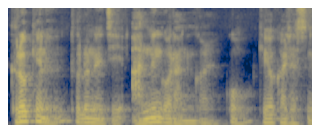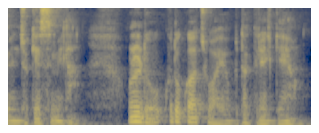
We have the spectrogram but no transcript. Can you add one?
그렇게는 드러내지 않는 거라는 걸 꼭 기억하셨으면 좋겠습니다 오늘도 구독과 좋아요 부탁드릴게요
